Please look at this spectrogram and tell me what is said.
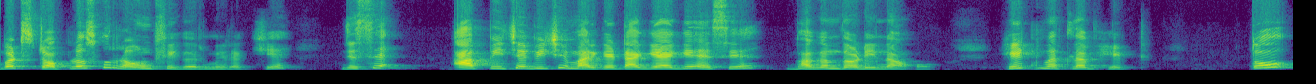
बट स्टॉप लॉस को राउंड फिगर में रखिए, जिससे आप पीछे पीछे मार्केट आगे आगे ऐसे भागम दौड़ी ना हो। हिट मतलब हिट तो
